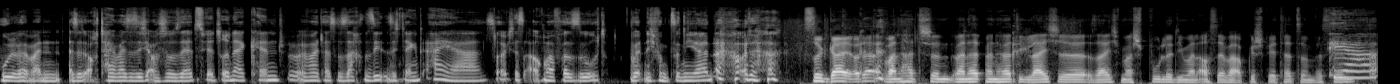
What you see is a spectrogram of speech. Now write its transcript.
cool, weil man also auch teilweise sich auch so selbst wieder drin erkennt, wenn man da so Sachen sieht und sich denkt, ah ja, so habe ich das auch mal versucht. Wird nicht funktionieren, oder? So geil, oder? Man hat schon, man hat, man hört die gleiche, sag ich mal, Spule, die man auch selber abgespielt hat, so ein bisschen. Ja.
